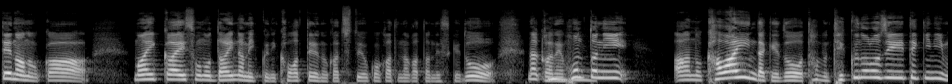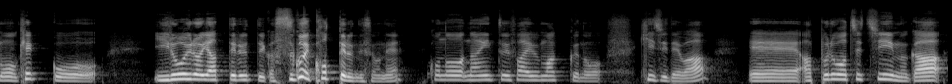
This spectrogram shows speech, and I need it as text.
てなのか、毎回そのダイナミックに変わってるのかちょっとよくわかってなかったんですけど、なんかね、うんうん本当に、あの、可愛いんだけど、多分テクノロジー的にも結構、いろいろやってるっていうか、すごい凝ってるんですよね。この 925Mac の記事では、えー、Apple Watch チームが、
